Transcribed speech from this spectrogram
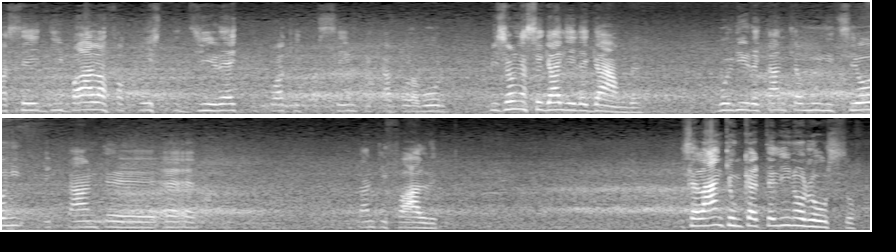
Ma se Dybala fa questi giretti qua che fa sempre capolavoro, bisogna segargli le gambe. Vuol dire tante ammunizioni e tante, eh, tanti falli. Ci sarà anche un cartellino rosso.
